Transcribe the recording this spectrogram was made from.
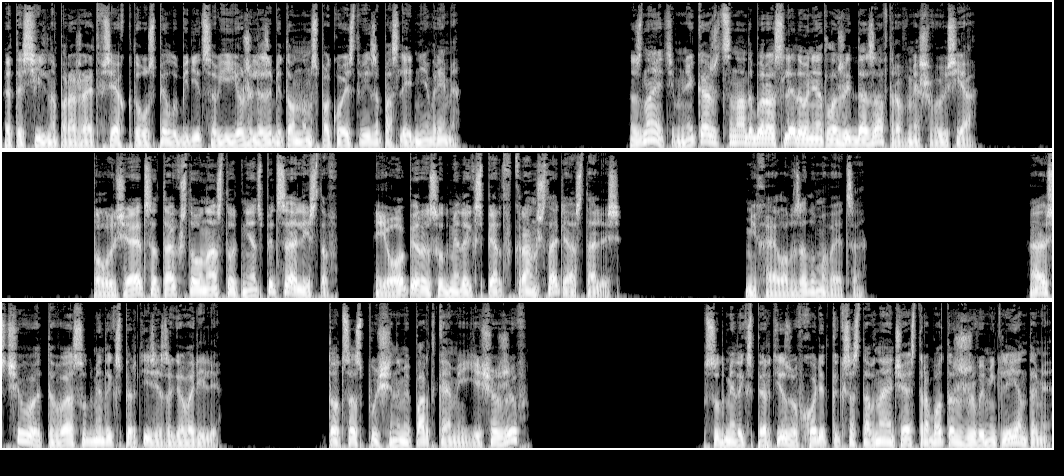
Это сильно поражает всех, кто успел убедиться в ее железобетонном спокойствии за последнее время. Знаете, мне кажется, надо бы расследование отложить до завтра, вмешиваюсь я. Получается так, что у нас тут нет специалистов, и опер, и судмедэксперт в Кронштадте остались. Михайлов задумывается. А с чего это вы о судмедэкспертизе заговорили? Тот со спущенными портками еще жив? В судмедэкспертизу входит как составная часть работа с живыми клиентами.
